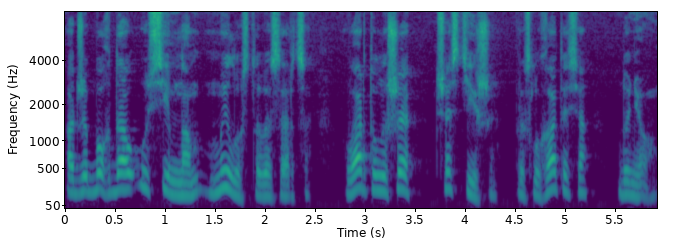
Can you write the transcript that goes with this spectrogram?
адже Бог дав усім нам милостиве серце. Варто лише частіше прислухатися до нього.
